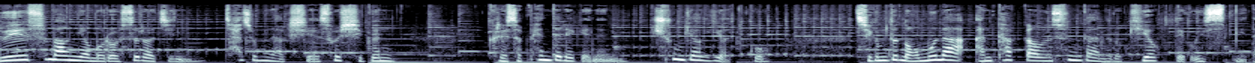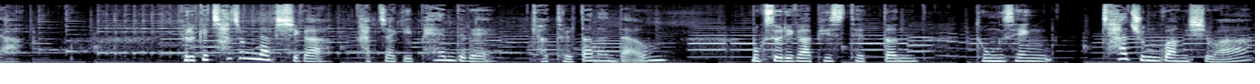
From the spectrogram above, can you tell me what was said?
뇌 수막염으로 쓰러진 차중락 씨의 소식은 그래서 팬들에게는 충격이었고 지금도 너무나 안타까운 순간으로 기억되고 있습니다. 그렇게 차중락 씨가 갑자기 팬들의 곁을 떠난 다음 목소리가 비슷했던 동생 차중광 씨와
